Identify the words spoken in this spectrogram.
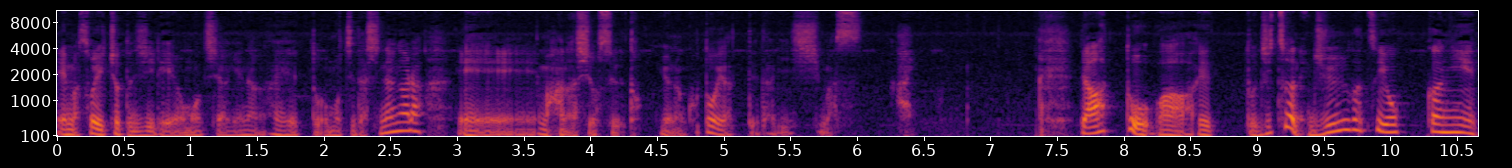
えー、まあ、そういうちょっと事例を持ち上げな、えー、と持ち出しながら、えー、まあ、話をするというようなことをやってたりします。はい、であとは、えっと、実はね10月4日に、えっ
